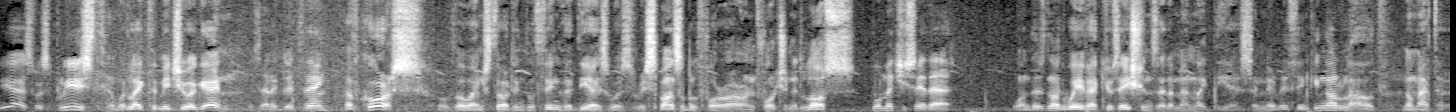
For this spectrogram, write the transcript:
Diaz was pleased and would like to meet you again. Is that a good thing? Of course, although I'm starting to think that Diaz was responsible for our unfortunate loss. What makes you say that? One does not wave accusations at a man like Diaz. I'm merely thinking out loud. No matter.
